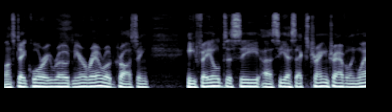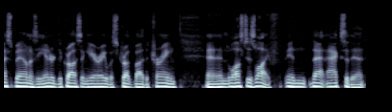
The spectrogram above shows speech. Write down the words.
on State Quarry Road near a railroad crossing he failed to see a CSX train traveling westbound as he entered the crossing area, was struck by the train, and lost his life in that accident.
